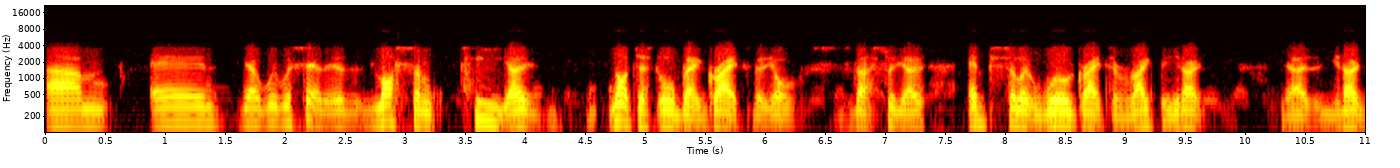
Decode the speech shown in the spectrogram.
Um, and you know, we, we're set, lost some key, you know, not just All Black greats, but you know, the, you know, absolute world greats of rugby. You don't, you know, you don't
